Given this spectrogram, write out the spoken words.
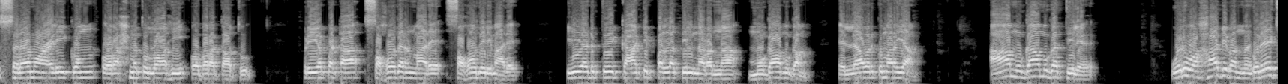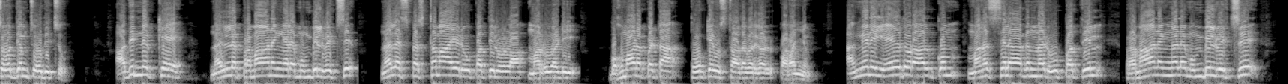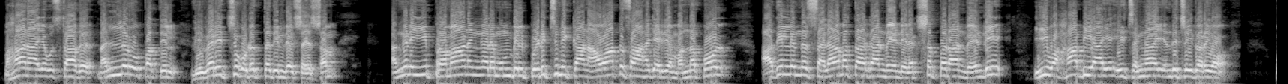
അസ്സലാമു അലൈക്കും വറഹ്മത്തുള്ളാഹി വബറകാത്തു. പ്രിയപ്പെട്ട സഹോദരന്മാരെ സഹോദരിമാരെ ഈ അടുത്ത് കാട്ടിപ്പള്ളത്തിൽ നടന്ന മുഖാമുഖം എല്ലാവർക്കും അറിയാം. ആ മുഖാമുഖത്തിൽ ഒരു വഹാബി വന്ന് ഒരേ ചോദ്യം ചോദിച്ചു. അതിനൊക്കെ നല്ല പ്രമാണങ്ങളെ മുമ്പിൽ വെച്ച് നല്ല സ്പഷ്ടമായ രൂപത്തിലുള്ള മറുപടി ബഹുമാനപ്പെട്ട തോക്കെ ഉസ്താദ് പറഞ്ഞു. അങ്ങനെ ഏതൊരാൾക്കും മനസ്സിലാകുന്ന രൂപത്തിൽ പ്രമാണങ്ങളെ മുമ്പിൽ വെച്ച് മഹാനായ ഉസ്താദ് നല്ല രൂപത്തിൽ വിവരിച്ചു കൊടുത്തതിന്റെ ശേഷം അങ്ങനെ ഈ പ്രമാണങ്ങളെ മുമ്പിൽ പിടിച്ചു നിൽക്കാൻ ആവാത്ത സാഹചര്യം വന്നപ്പോൾ അതിൽ നിന്ന് സലാമത്താകാൻ വേണ്ടി രക്ഷപ്പെടാൻ വേണ്ടി ഈ വഹാബിയായ ഈ ചെങ്ങായി എന്ത് ചെയ്തറിയോ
